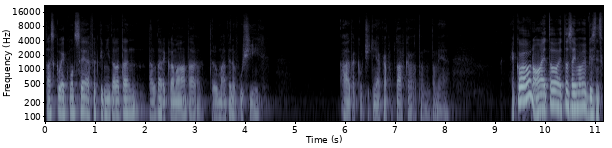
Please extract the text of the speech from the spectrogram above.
otázkou, jak moc je efektivní tato reklama, ta, kterou máte v uších. Ale tak určitě nějaká poptávka tam, tam je. Jako jo, no, je to, je to zajímavý biznis,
